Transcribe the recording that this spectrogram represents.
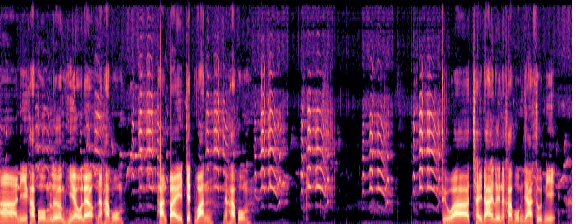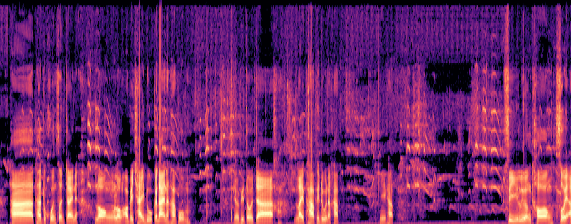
อ่านี่ครับผมเริ่มเหี่ยวแล้วนะครับผมผ่านไป 7 วันนะครับผม ถือว่าใช้ได้เลยนะครับผมยาสูตรนี้ ถ้าถ้าทุกคนสนใจเนี่ยลองลองเอาไปใช้ดูก็ได้นะครับผม เดี๋ยวพี่โตจะไล่ภาพให้ดูนะครับ นี่ครับ สีเหลืองทองสวยอ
